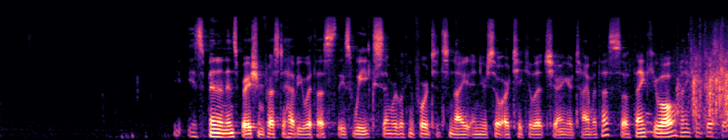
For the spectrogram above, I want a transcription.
It's been an inspiration for us to have you with us these weeks, and we're looking forward to tonight. And you're so articulate sharing your time with us. So thank you all. Thank you, Crystal.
